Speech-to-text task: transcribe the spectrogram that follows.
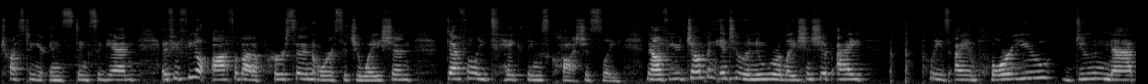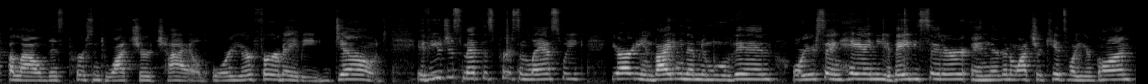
trusting your instincts again. If you feel off about a person or a situation, definitely take things cautiously. Now, if you're jumping into a new relationship, I please, I implore you, do not allow this person to watch your child or your fur baby. Don't. If you just met this person last week, you're already inviting them to move in, or you're saying, hey, I need a babysitter, and they're going to watch your kids while you're gone.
